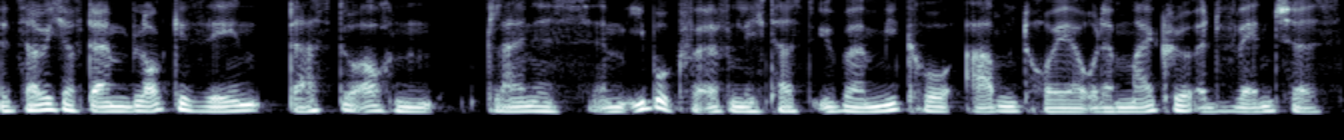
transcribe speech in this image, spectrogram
Jetzt habe ich auf deinem Blog gesehen, dass du auch ein kleines ähm, E-Book veröffentlicht hast über Mikroabenteuer oder Micro-Adventures.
